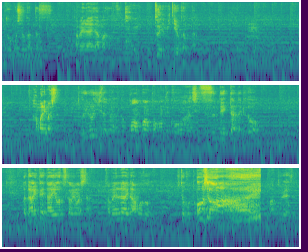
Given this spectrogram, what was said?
ほんと面白かったっす。仮面ライダーマゾンズ本当に見てよかった。うん。ハマりました。トリロジーだからポンポンポンってこう話進んでいったんだけど、まあ、大体内容はつかめました。仮面ライダーマゾンズ一言。面白い！まあとりあえず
